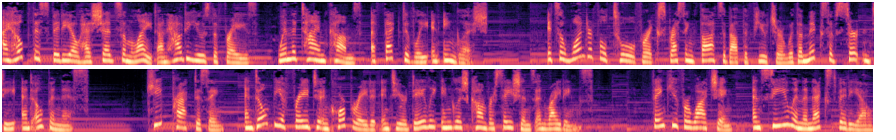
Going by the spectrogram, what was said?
I hope this video has shed some light on how to use the phrase, when the time comes, effectively in English. It's a wonderful tool for expressing thoughts about the future with a mix of certainty and openness. Keep practicing, and don't be afraid to incorporate it into your daily English conversations and writings. Thank you for watching, and see you in the next video.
